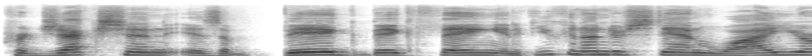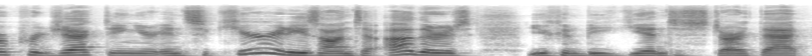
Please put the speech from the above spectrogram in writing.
Projection is a big, big thing. And if you can understand why you're projecting your insecurities onto others, you can begin to start that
